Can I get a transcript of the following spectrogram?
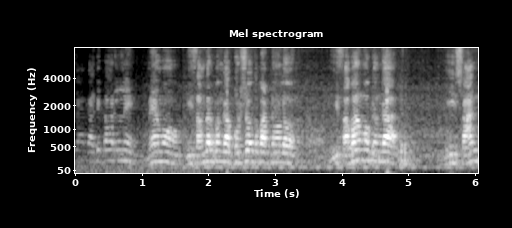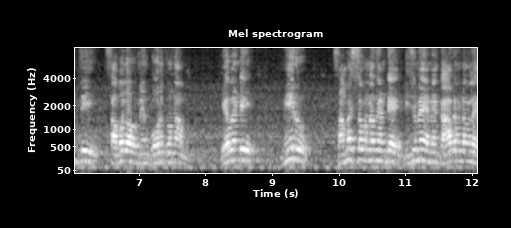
శాఖ అధికారుల్ని మేము ఈ సందర్భంగా పురుషోత్తపట్నంలో ఈ సభాముఖంగా ఈ శాంతి సభలో మేము కోరుతున్నాం. ఏమండి మీరు సమస్య ఉన్నదంటే నిజమే మేము కాదనడంలే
